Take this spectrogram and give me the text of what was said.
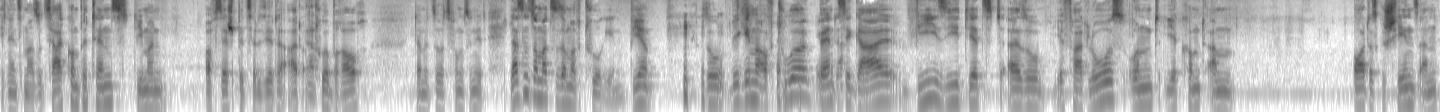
ich nenne es mal Sozialkompetenz, die man auf sehr spezialisierte Art auf ja. Tour braucht, damit sowas funktioniert. Lass uns doch mal zusammen auf Tour gehen. Wir, so, wir gehen mal auf Tour, Band ist egal. Wie sieht jetzt, also ihr fahrt los und ihr kommt am Ort des Geschehens an.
